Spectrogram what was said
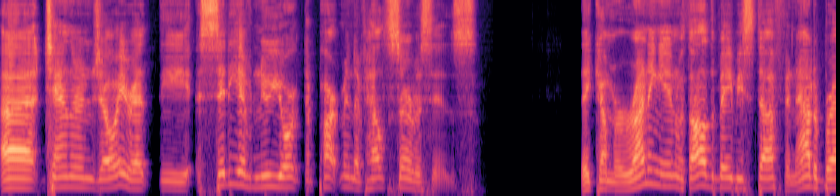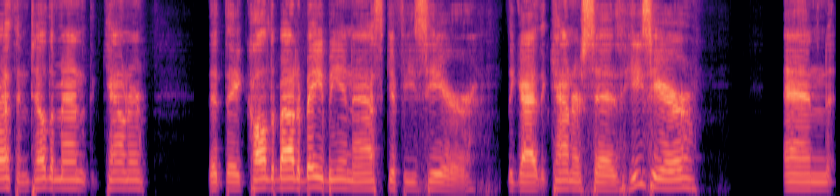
Uh, Chandler and Joey are at the City of New York Department of Health Services. They come running in with all the baby stuff and out of breath and tell the man at the counter that they called about a baby and ask if he's here. The guy at the counter says he's here and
